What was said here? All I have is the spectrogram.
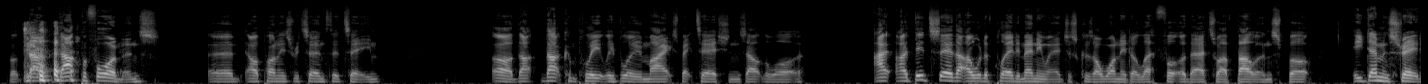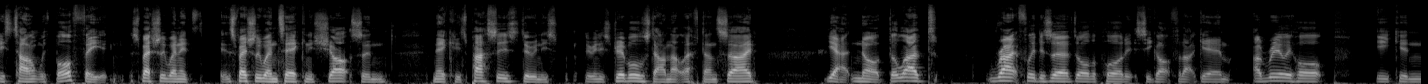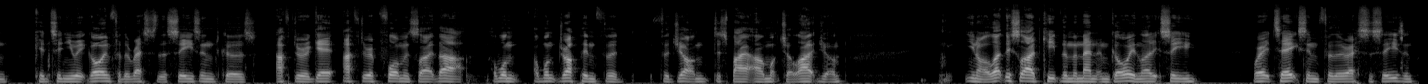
But that that performance um, upon his return to the team, oh, that that completely blew my expectations out the water. I, I did say that I would have played him anyway, just because I wanted a left footer there to have balance. But he demonstrated his talent with both feet, especially when it, especially when taking his shots and making his passes, doing his doing his dribbles down that left hand side. Yeah, no, the lad rightfully deserved all the plaudits he got for that game. I really hope he can continue it going for the rest of the season because after a get after a performance like that, I won't I won't drop him for for John, despite how much I like John. You know, let this lad keep the momentum going. Let it see where it takes him for the rest of the season.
